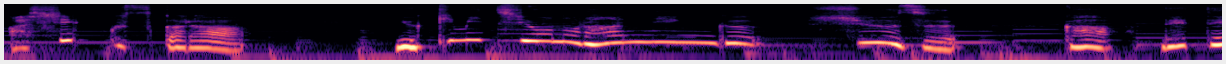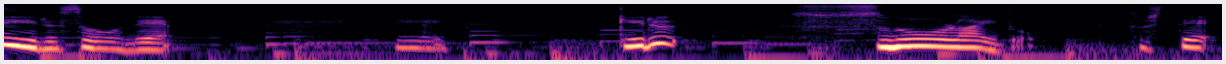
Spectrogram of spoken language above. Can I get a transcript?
アシックスから雪道用のランニングシューズが出ているそうで、えー、ゲルスノーライドそして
